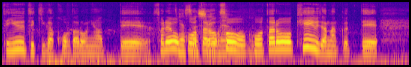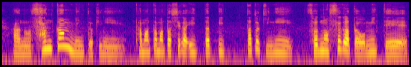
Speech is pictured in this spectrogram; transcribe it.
ていう時期が孝太郎にあってそれを孝太郎、ねそう孝太郎経由じゃなくってあの参観日の時にたまたま私が行った行った時にその姿を見て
